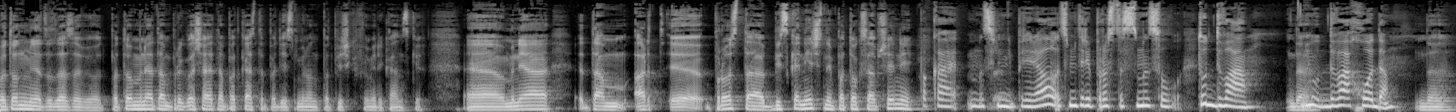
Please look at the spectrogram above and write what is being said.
Вот он меня туда зовет. Потом меня там приглашают на подкасты по 10 миллионов подписчиков американских. Э, у меня там арт- э, просто бесконечный поток сообщений. Пока мысль не потеряла, вот смотри, просто смысл. Тут два. Да, Ну, два хода. да.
